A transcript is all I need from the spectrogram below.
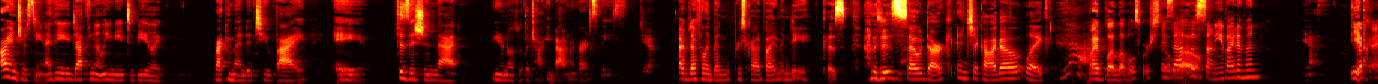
are interesting. I think you definitely need to be like recommended to you by a physician that you know knows what they're talking about in regards to these. Yeah, I've definitely been prescribed vitamin D because it is so dark in Chicago. Like, Yeah. my blood levels were so Is that low. the sunny vitamin? Yes. yeah. Okay.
